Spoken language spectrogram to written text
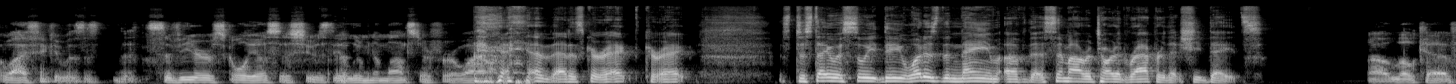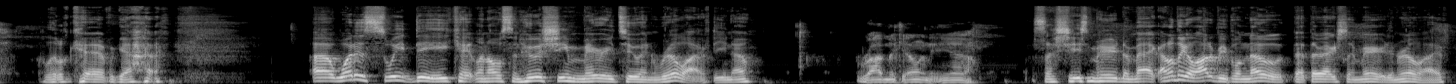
well, I think it was the severe scoliosis. She was the aluminum monster for a while. that is correct. Correct. To stay with Sweet D, what is the name of the semi-retarded rapper that she dates? Oh, Lil Kev. Little Kev guy. Uh, what is Sweet D, Kaitlin Olson? Who is she married to in real life? Do you know? Rob McElhenney, yeah. So she's married to Mac. I don't think a lot of people know that they're actually married in real life.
